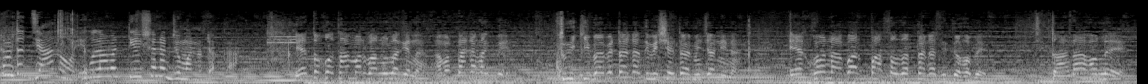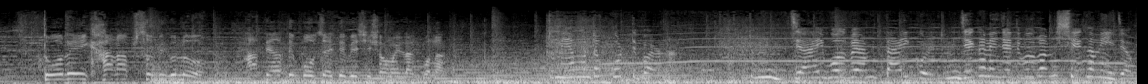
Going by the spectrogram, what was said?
তুমি তো জানো এগুলো আমার টিউশনের জমানো টাকা। এত কথা আমার ভালো লাগে না। আমার টাকা লাগবে। তুই কীভাবে টাকা দিবি সেটা আমি জানি না। এখন আবার পাঁচ হাজার টাকা দিতে হবে। তা না হলে তোর এই খারাপ ছবিগুলো হাতে হাতে পৌঁছাইতে বেশি সময় লাগবে না। তুমি এমনটা করতে পারো না। তুমি যাই বলবে আমি তাই করি। তুমি যেখানে যেতে বলবে আমি সেখানেই যাব।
